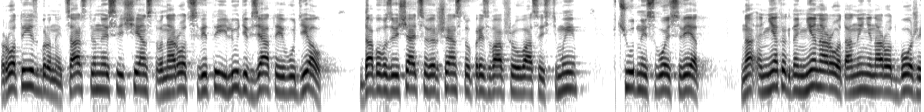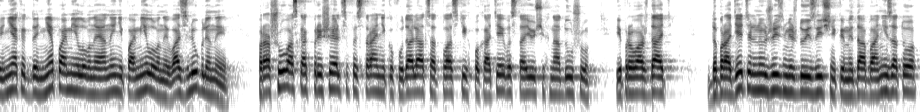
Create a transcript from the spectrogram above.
род избранный, царственное священство, народ святый, люди, взятые в удел, дабы возвещать совершенство призвавшего вас из тьмы в чудный свой свет. Некогда не народ, а ныне народ Божий, некогда не помилованный, а ныне помилованный, возлюбленные – Прошу вас, как пришельцев и странников, удаляться от плоских похотей, восстающих на душу, и провождать добродетельную жизнь между язычниками, дабы они за то,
